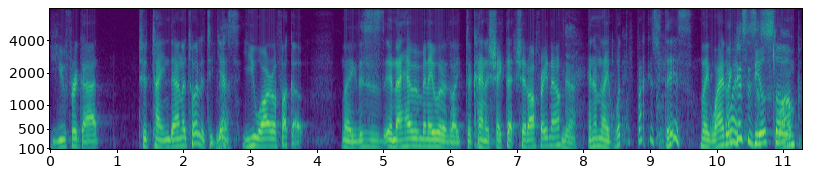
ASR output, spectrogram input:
you forgot to tighten down a toilet seat. Yes, you are a fuck up. Like this is, and I haven't been able to like to kind of shake that shit off right now. Yeah. And I'm like, what the fuck is this? Like, why do I, I guess it's feel a slump.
